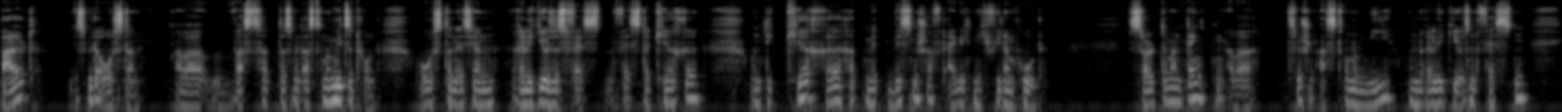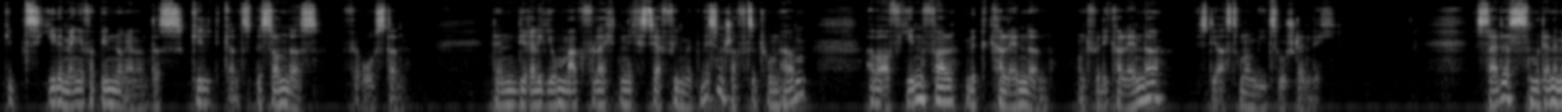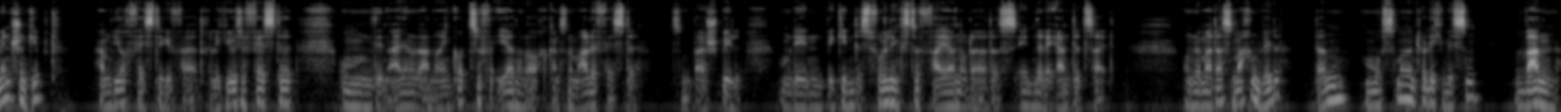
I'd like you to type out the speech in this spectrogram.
Bald ist wieder Ostern. Aber was hat das mit Astronomie zu tun? Ostern ist ja ein religiöses Fest, ein Fest der Kirche, und die Kirche hat mit Wissenschaft eigentlich nicht viel am Hut. Sollte man denken, aber zwischen Astronomie und religiösen Festen gibt's jede Menge Verbindungen, und das gilt ganz besonders für Ostern. Denn die Religion mag vielleicht nicht sehr viel mit Wissenschaft zu tun haben, aber auf jeden Fall mit Kalendern. Und für die Kalender ist die Astronomie zuständig. Seit es moderne Menschen gibt, haben die auch Feste gefeiert. Religiöse Feste, um den einen oder anderen Gott zu verehren oder auch ganz normale Feste. Zum Beispiel, um den Beginn des Frühlings zu feiern oder das Ende der Erntezeit. Und wenn man das machen will, dann muss man natürlich wissen, wann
